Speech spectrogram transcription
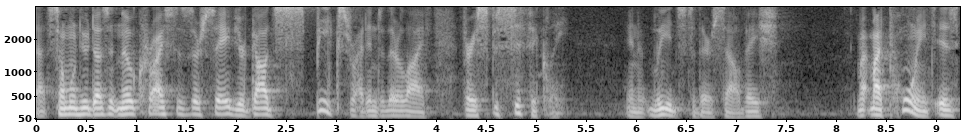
that someone who doesn't know Christ as their Savior, God speaks right into their life very specifically, and it leads to their salvation. My, my point is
